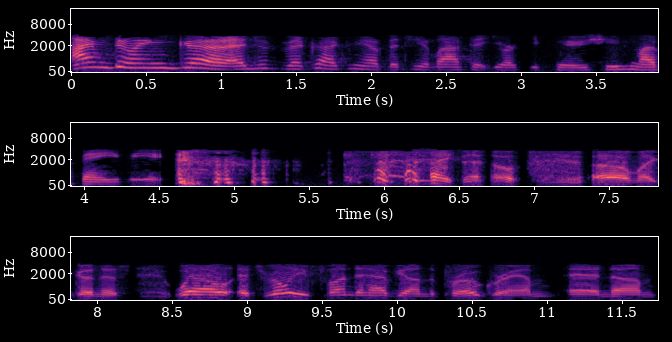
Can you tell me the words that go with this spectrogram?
I'm doing good. I just that cracked me up that you laughed at Yorkie Poo. She's my baby. I know. Oh my goodness. Well, it's really fun to have you on the program. And um,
